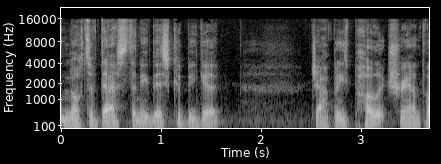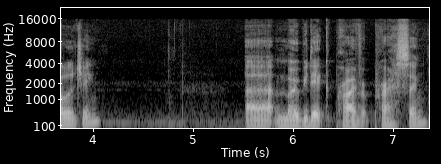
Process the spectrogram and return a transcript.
Knot of Destiny. This could be good. Japanese poetry anthology. Uh, Moby Dick private pressing.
